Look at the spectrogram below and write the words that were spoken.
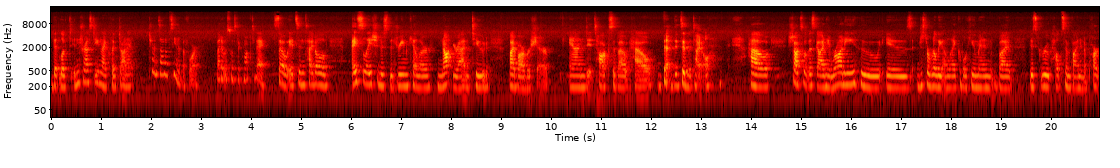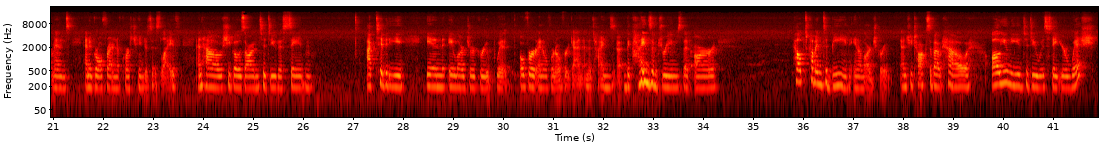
that looked interesting. I clicked on it. Turns out I've seen it before, but it was supposed to come up today. So it's entitled Isolation is the Dream Killer, Not Your Attitude by Barbara Sher. And it talks about how, that it's in the title, how she talks about this guy named Ronnie who is just a really unlikable human, but this group helps him find an apartment and a girlfriend, of course, changes his life. And how she goes on to do this same activity in a larger group with over and over and over again, and the kinds uh, the kinds of dreams that are helped come into being in a large group. And she talks about how all you need to do is state your wish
